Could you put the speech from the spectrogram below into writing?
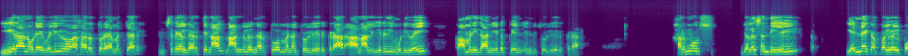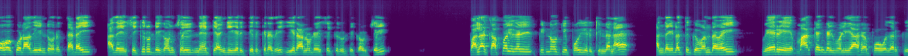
ஈரானுடைய வெளிவிவகாரத்துறை அமைச்சர் இஸ்ரேல் நிறுத்தினால் நாங்களும் நிறுத்துவோம் என சொல்லியிருக்கிறார். ஆனால் இறுதி முடிவை காமினி தான் எடுப்பேன் என்று சொல்லியிருக்கிறார். ஹர்மூஸ் ஜலசந்தியில் எண்ணெய் கப்பல்கள் போகக்கூடாது என்ற ஒரு தடை அதை செக்யூரிட்டி கவுன்சில் நேற்று அங்கீகரித்து இருக்கிறது ஈரானுடைய செக்யூரிட்டி கவுன்சில் பல கப்பல்கள் பின்னோக்கி போயிருக்கின்றன. அந்த இடத்துக்கு வந்தவை வேறு மார்க்கங்கள் வழியாக போவதற்கு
